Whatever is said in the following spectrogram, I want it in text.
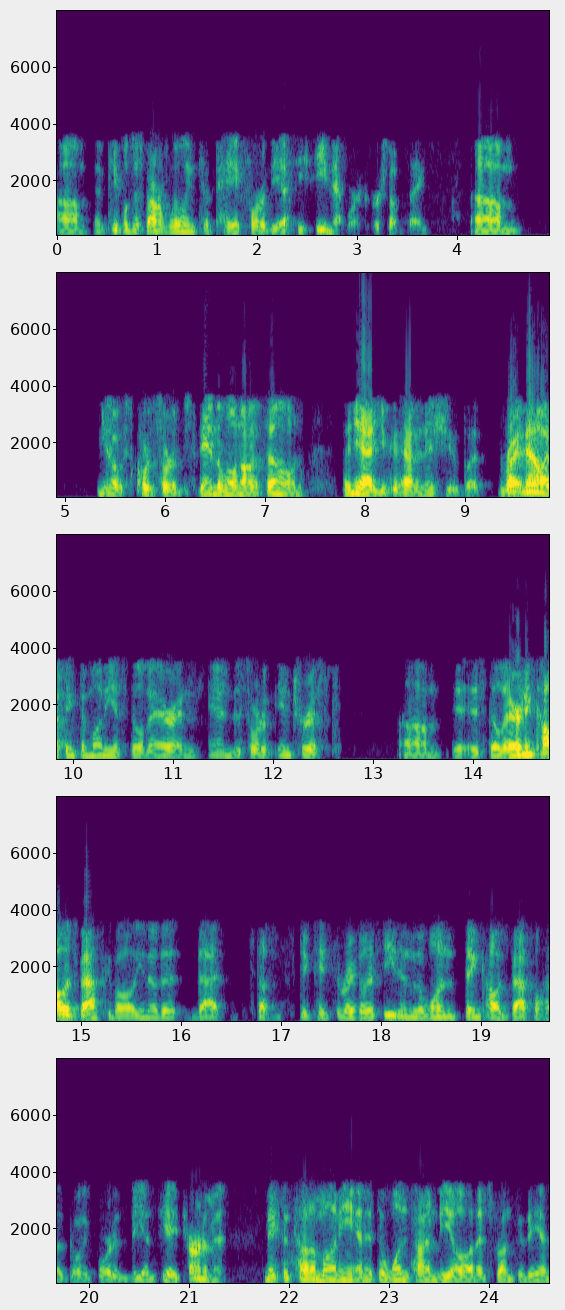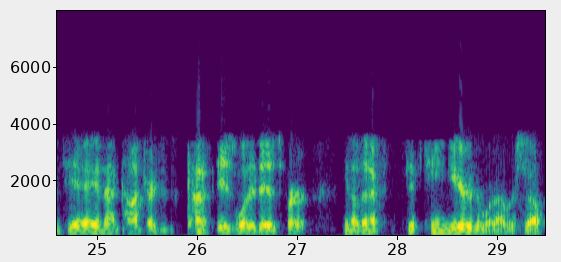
um, and people just aren't willing to pay for the SEC network or something, um, you know, sort of standalone on its own, then yeah, you could have an issue. But right now, I think the money is still there, and and the sort of interest um, is still there. And in college basketball, you know, that that stuff dictates the regular season. The one thing college basketball has going for it is the NCAA tournament makes a ton of money, and it's a one-time deal, and it's run through the NCAA, and that contract is kind of is what it is for you know the next 15 years or whatever. So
